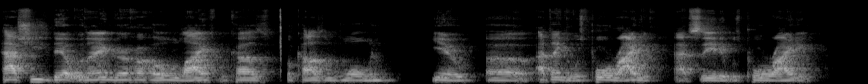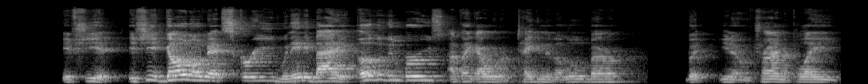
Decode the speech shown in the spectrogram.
how she's dealt with anger her whole life because because of woman you know, uh, I think it was poor writing. I said it was poor writing. If she had if she had gone on that screed with anybody other than Bruce, I think I would have taken it a little better. But you know, trying to play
